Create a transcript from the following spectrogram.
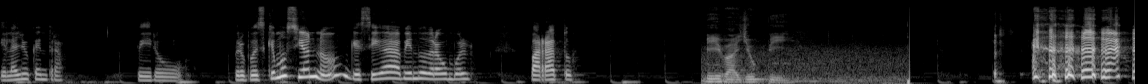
el año que entra. Pero, pero pues qué emoción, ¿no? Que siga habiendo Dragon Ball para rato. Viva Yupi.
